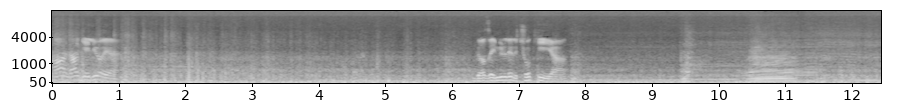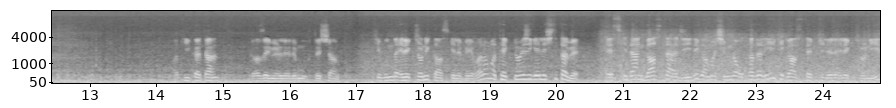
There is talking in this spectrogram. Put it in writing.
hala geliyor yani. Gaz emirleri çok iyi ya. Hakikaten gaz emirleri muhteşem. Ki bunda elektronik gaz kelebeği var ama teknoloji gelişti tabi. eskiden gaz tercihiydik ama şimdi o kadar iyi ki gaz tepkileri elektroniğin.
